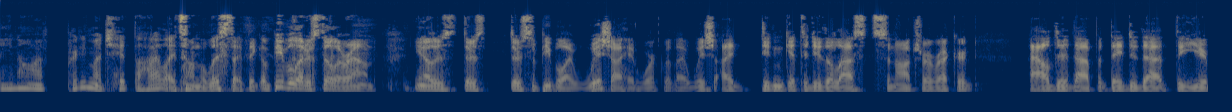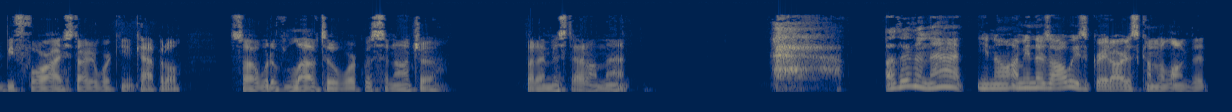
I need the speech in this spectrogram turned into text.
you know, I've pretty much hit the highlights on the list. I think of people that are still around. You know, there's there's there's some people I wish I had worked with. I wish I didn't get to do the last Sinatra record. Al did that, but they did that the year before I started working at Capitol. So I would have loved to have worked with Sinatra, but I missed out on that. Other than that, you know, I mean, there's always great artists coming along that,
